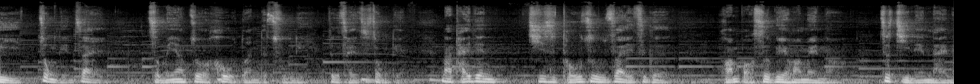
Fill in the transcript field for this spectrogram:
以，重点在怎么样做后端的处理，这个才是重点。那台电其实投注在这个环保设备方面呢，这几年来呢，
